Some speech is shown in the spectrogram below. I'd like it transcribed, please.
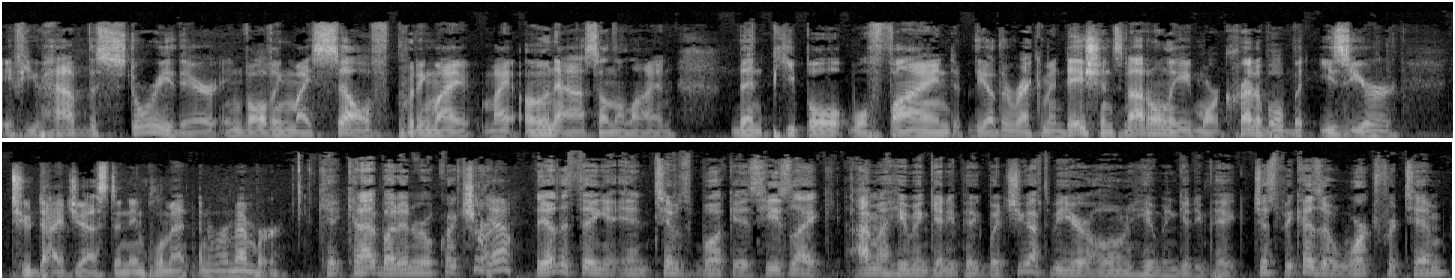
if you have the story there involving myself putting my my own ass on the line then people will find the other recommendations not only more credible but easier to digest and implement and remember Can, can I butt in real quick? Sure. Yeah. The other thing in Tim's book is he's like, I'm a human guinea pig, but you have to be your own human guinea pig. Just because it worked for Tim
